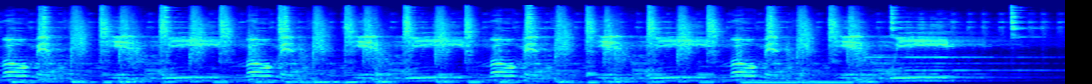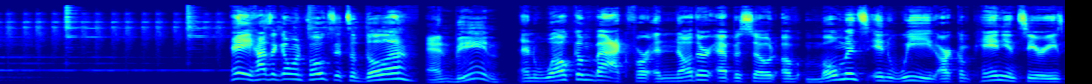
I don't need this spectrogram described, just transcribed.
moment in weed moment in weed moment in weed moment in weed. Hey, how's it going, folks? It's Abdullah, And Bean. and welcome back for another episode of Moments in Weed, our companion series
